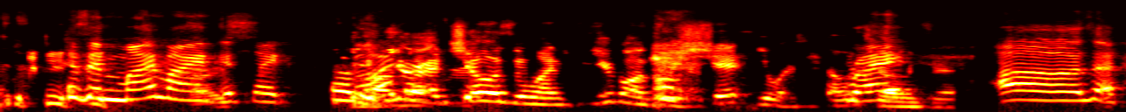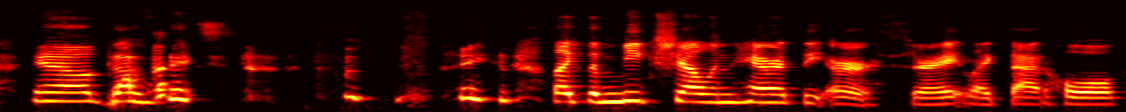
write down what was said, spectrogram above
because in my mind it's like If you're a chosen one, you're going through shit. You are so Right? chosen. oh so- you know god like the meek shall inherit the earth right like that whole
